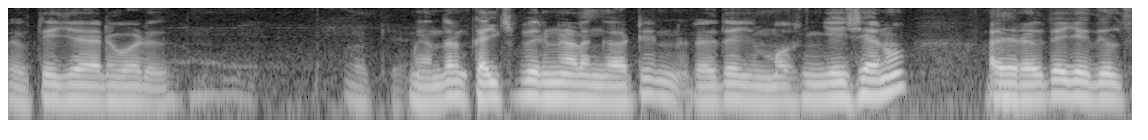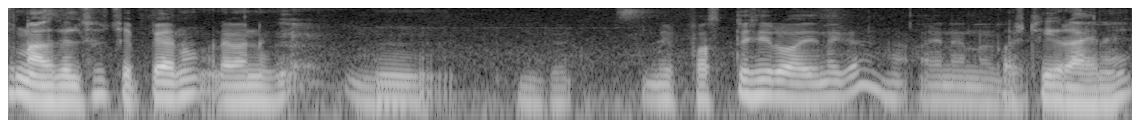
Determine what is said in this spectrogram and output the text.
రవితేజ అనేవాడు ఓకే. మీ అందరం కలిసి పెరిగినాడం కాబట్టి రవితేజ మోసం చేశాను. అది రవితేజకి తెలుసు నాకు తెలుసు చెప్పాను రవణకి. మీ ఫస్ట్ హీరో అయినగా ఆయన. ఫస్ట్ హీరో ఆయనే.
